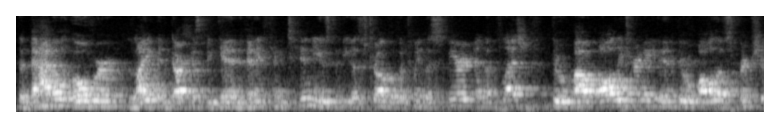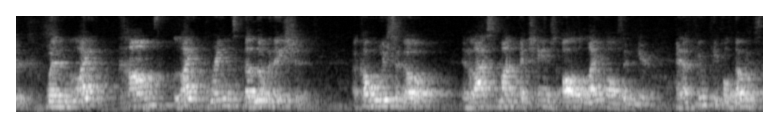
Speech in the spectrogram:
The battle over light and darkness began, and it continues to be a struggle between the spirit and the flesh throughout all eternity and through all of Scripture. When light comes, light brings illumination. A couple weeks ago, in the last month, I changed all the light bulbs in here, and a few people noticed.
